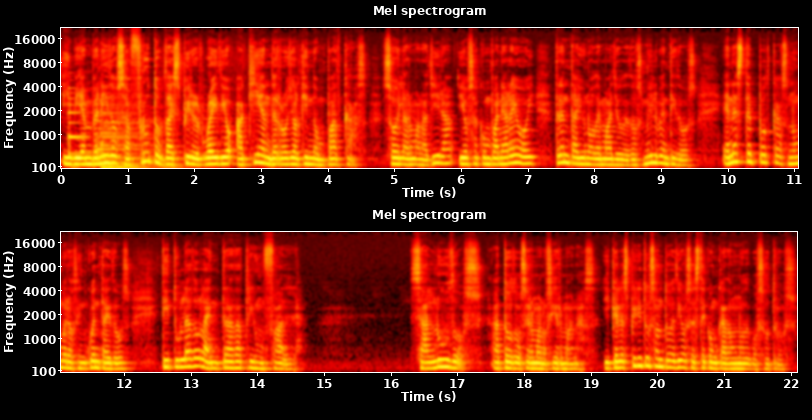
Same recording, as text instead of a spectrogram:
y bienvenidos a Fruit of the Spirit Radio aquí en The Royal Kingdom Podcast. Soy la hermana Gira y os acompañaré hoy, 31 de mayo de 2022, en este podcast número 52 titulado La entrada triunfal. Saludos a todos hermanos y hermanas y que el Espíritu Santo de Dios esté con cada uno de vosotros.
